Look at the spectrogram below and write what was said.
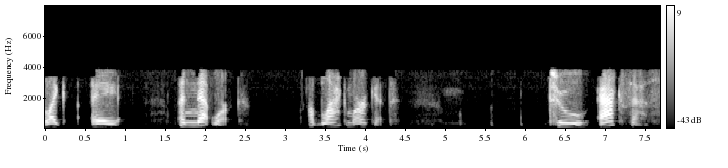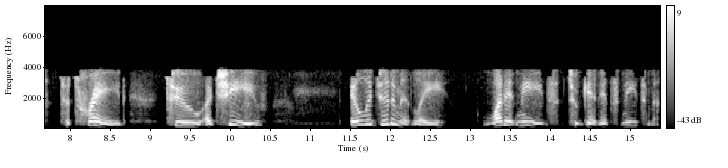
like a, a network, a black market to access, to trade, to achieve illegitimately what it needs to get its needs met.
